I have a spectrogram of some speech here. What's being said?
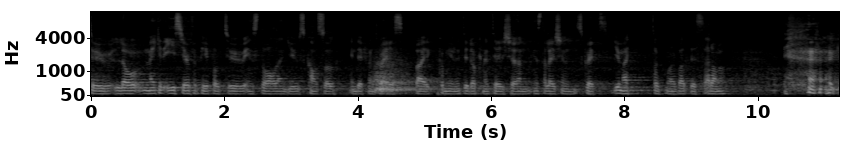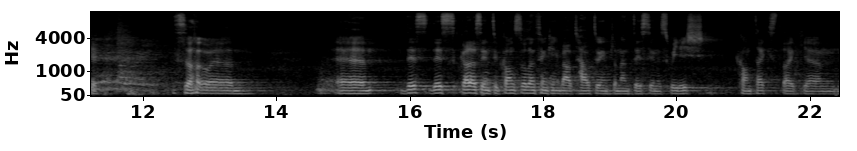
to low, make it easier for people to install and use Consul in different ways by community documentation, installation scripts. You might talk more about this, I don't know. okay. So um, um, this, this got us into Consul and thinking about how to implement this in a Swedish context, like, um,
